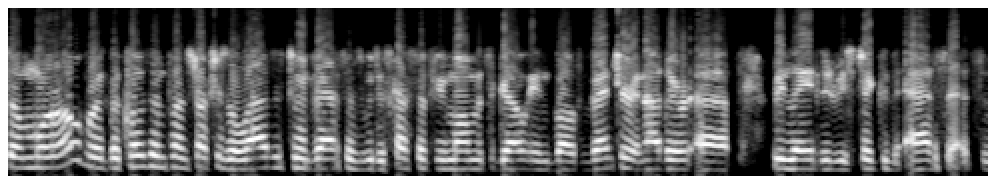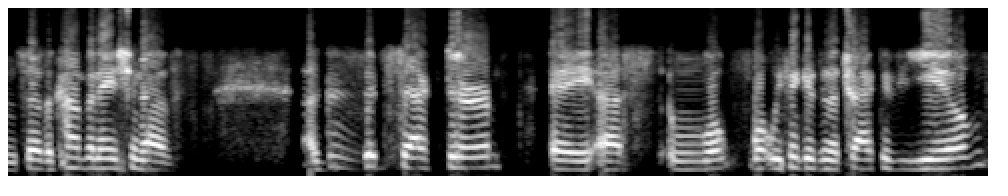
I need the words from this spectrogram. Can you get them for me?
So, moreover, the closed-end fund structures allows us to invest, as we discussed a few moments ago, in both venture and other uh, related restricted assets. And so, the combination of a good sector, a uh, what, what we think is an attractive yield,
